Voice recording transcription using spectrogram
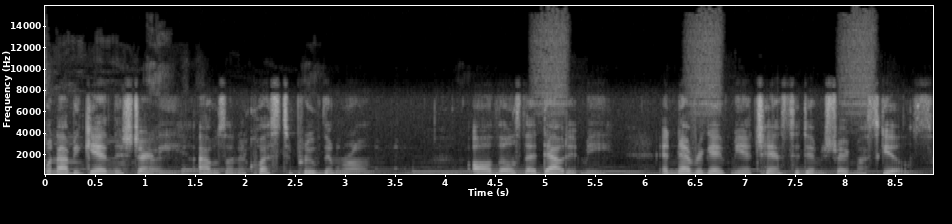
When I began this journey, I was on a quest to prove them wrong. All those that doubted me and never gave me a chance to demonstrate my skills.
